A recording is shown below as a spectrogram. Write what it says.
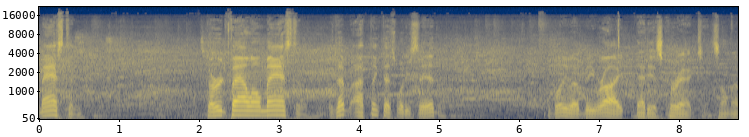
Maston. Third foul on Maston. That, I think that's what he said. I believe I'd be right. That is correct. It's on the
